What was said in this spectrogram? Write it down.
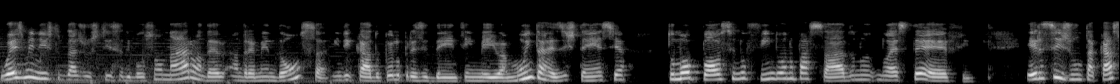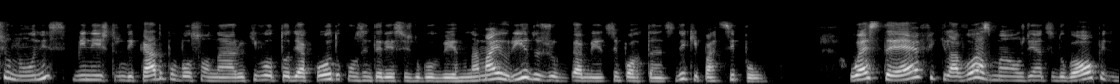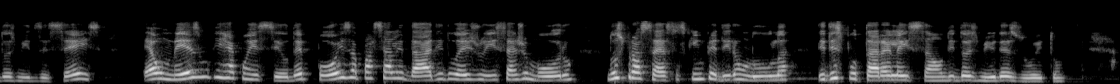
O ex-ministro da Justiça de Bolsonaro, André Mendonça, indicado pelo presidente em meio a muita resistência, tomou posse no fim do ano passado no, no STF. Ele se junta a Cássio Nunes, ministro indicado por Bolsonaro e que votou de acordo com os interesses do governo na maioria dos julgamentos importantes de que participou. O STF, que lavou as mãos diante do golpe de 2016, é o mesmo que reconheceu depois a parcialidade do ex-juiz Sérgio Moro nos processos que impediram Lula de disputar a eleição de 2018.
